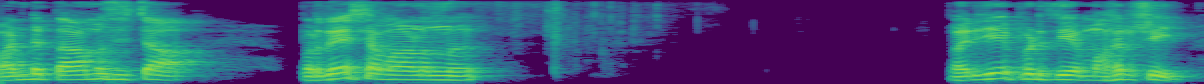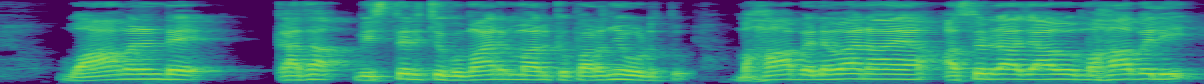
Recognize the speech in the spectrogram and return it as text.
പണ്ട് താമസിച്ച പ്രദേശമാണെന്ന് പരിചയപ്പെടുത്തിയ മഹർഷി വാമനന്റെ കഥ വിസ്തരിച്ച് കുമാരന്മാർക്ക് പറഞ്ഞു കൊടുത്തു. മഹാബലവാനായ അസുരരാജാവ് മഹാബലി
